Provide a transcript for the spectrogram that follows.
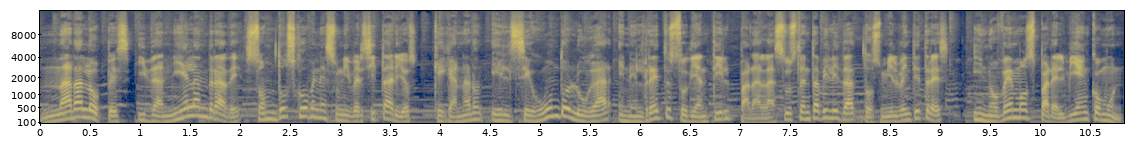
Nara López y Daniel Andrade son dos jóvenes universitarios que ganaron el segundo lugar en el reto estudiantil para la sustentabilidad 2023 y vemos para el bien común.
